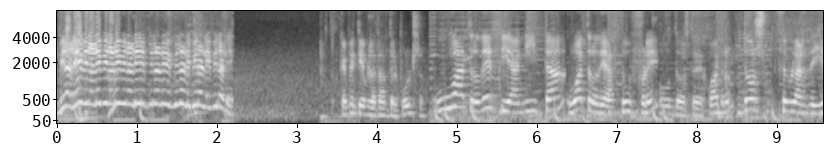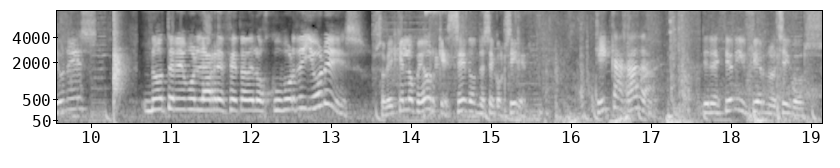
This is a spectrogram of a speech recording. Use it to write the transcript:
¡Mírale, mírale, mírale, mírale, mírale, mírale, mírale, mírale! ¿Por qué me tiembla tanto el pulso? 4 de cianita, 4 de azufre, 1, 2, 3, 4, dos células de iones. No tenemos la receta de los cubos de iones. ¿Sabéis qué es lo peor? Que sé dónde se consiguen. ¡Qué cagada! Dirección infierno, chicos.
